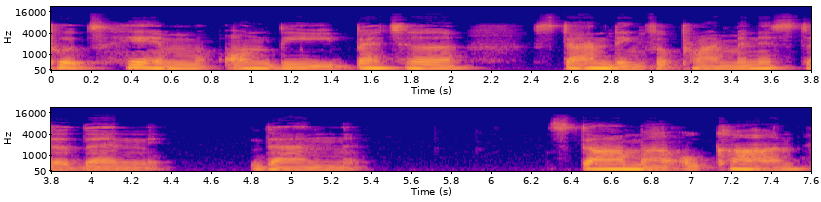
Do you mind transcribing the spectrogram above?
puts him on the better standing for prime minister than than Starmer or Khan.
